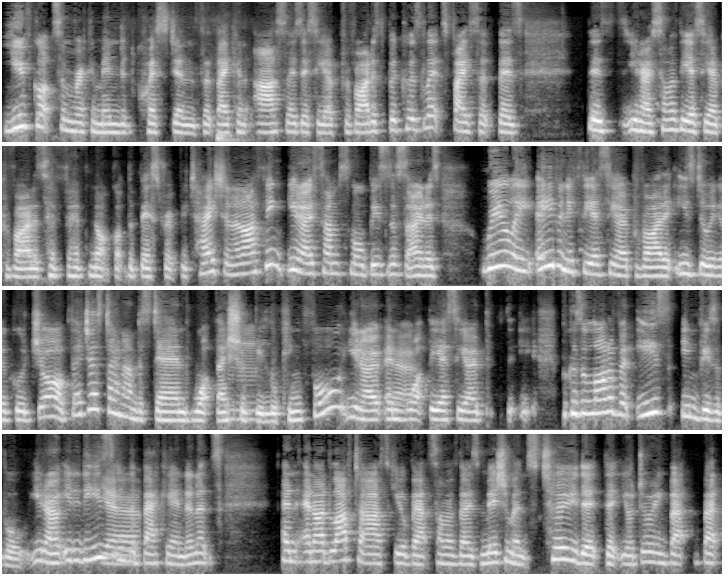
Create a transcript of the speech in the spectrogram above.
you've got some recommended questions that they can ask those SEO providers because let's face it, there's there's you know some of the SEO providers have, have not got the best reputation and I think you know some small business owners really, even if the SEO provider is doing a good job, they just don't understand what they should be mm. looking for, you know, and yeah. what the SEO, because a lot of it is invisible, you know, it, it is yeah. in the back end and it's, and, and I'd love to ask you about some of those measurements too that, that you're doing, but, but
